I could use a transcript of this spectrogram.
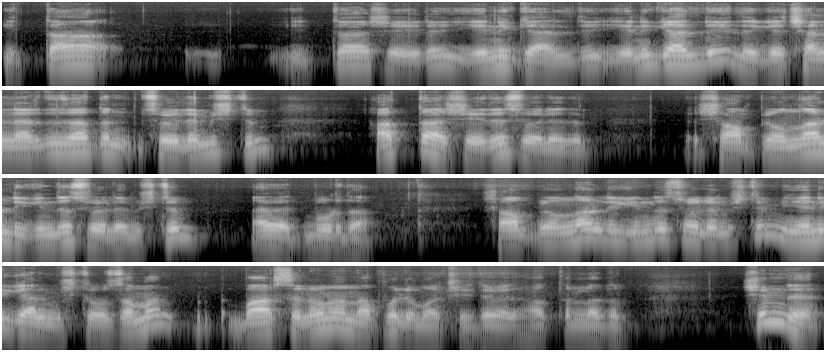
iddia iddia şeyde yeni geldi. Yeni geldi de geçenlerde zaten söylemiştim. Hatta şeyde söyledim. Şampiyonlar Ligi'nde söylemiştim. Evet burada. Şampiyonlar Ligi'nde söylemiştim. Yeni gelmişti o zaman. Barcelona Napoli maçıydı. Evet hatırladım. Şimdi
